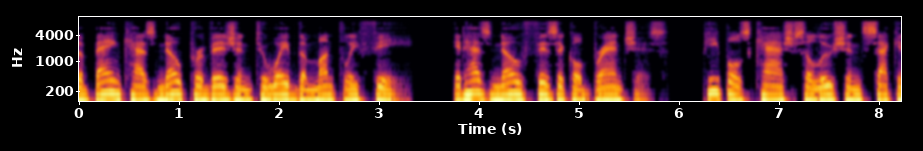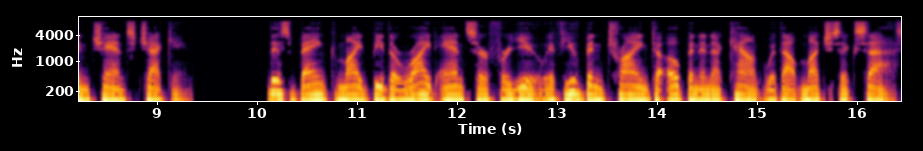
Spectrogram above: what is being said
the bank has no provision to waive the monthly fee. It has no physical branches. People's Cash Solutions Second Chance Checking. This bank might be the right answer for you if you've been trying to open an account without much success.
